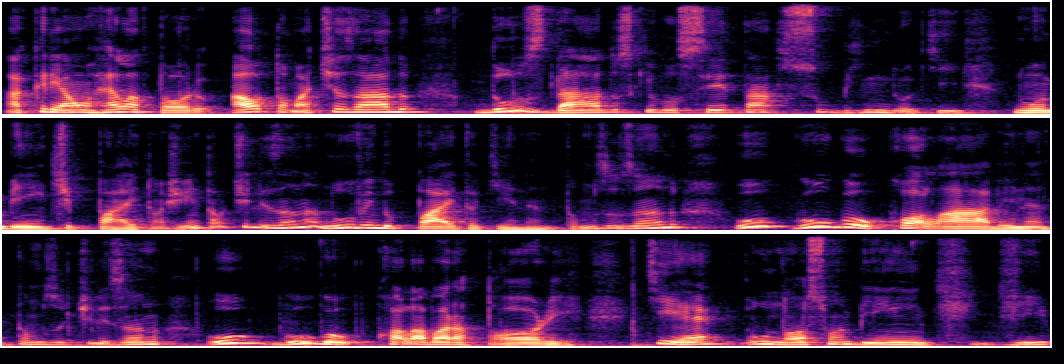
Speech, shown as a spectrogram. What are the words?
a criar um relatório automatizado dos dados que você está subindo aqui no ambiente Python. A gente está utilizando a nuvem do Python aqui, né? Estamos usando utilizando o Google Colab, né? Estamos utilizando o Google Collaboratory, que é o nosso ambiente de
